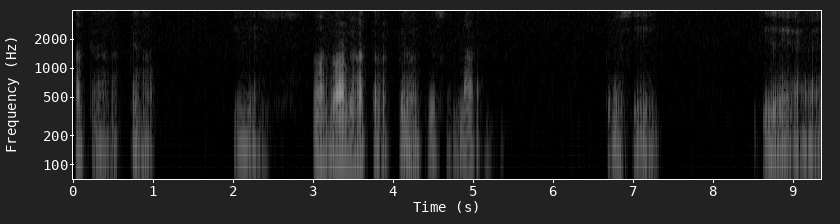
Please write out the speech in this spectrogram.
falta de respeto, y no, no le falta el respeto, que eso mata, pero sí 对。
